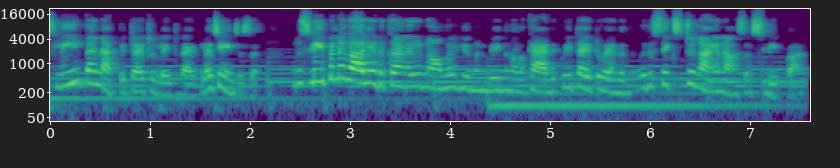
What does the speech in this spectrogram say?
സ്ലീപ്പ് ആൻഡ് അപ്പിറ്റൈറ്റ് റിലേറ്റഡ് ആയിട്ടുള്ള ചേഞ്ചസ് ഒരു സ്ലീപ്പിന്റെ കാര്യം എടുക്കുകയാണെങ്കിൽ ഒരു നോർമൽ ഹ്യൂമൻ ബീങ് നമുക്ക് ആഡിക്വേറ്റ് ആയിട്ട് വേണ്ടത് ഒരു six to nine hours of സ്ലീപ്പാണ്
